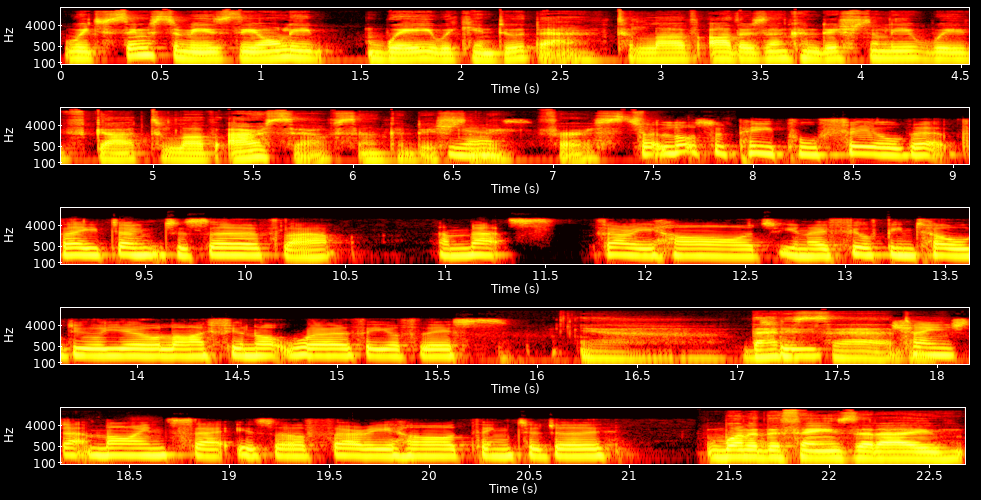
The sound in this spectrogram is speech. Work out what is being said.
Which seems to me is the only way we can do that. To love others unconditionally, we've got to love ourselves unconditionally yes. first. So lots of people feel that they don't deserve that. And that's very hard. You know, if you've been told your your life, you're not worthy of this. Yeah, that is sad. Change that mindset is a very hard thing to do. One of the things that I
